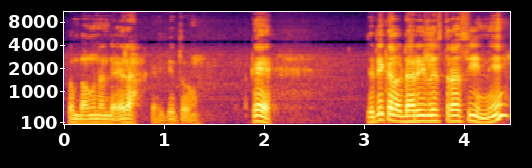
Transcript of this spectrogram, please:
Pembangunan Daerah kayak gitu. Oke. Jadi kalau dari ilustrasi ini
